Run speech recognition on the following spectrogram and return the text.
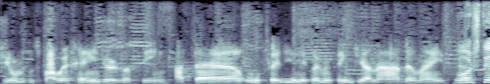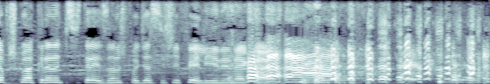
filme dos Power Rangers, assim, até um Fellini que eu não entendia nada, mas... Bons tempos que uma criança de 3 anos podia assistir Fellini, né, cara?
